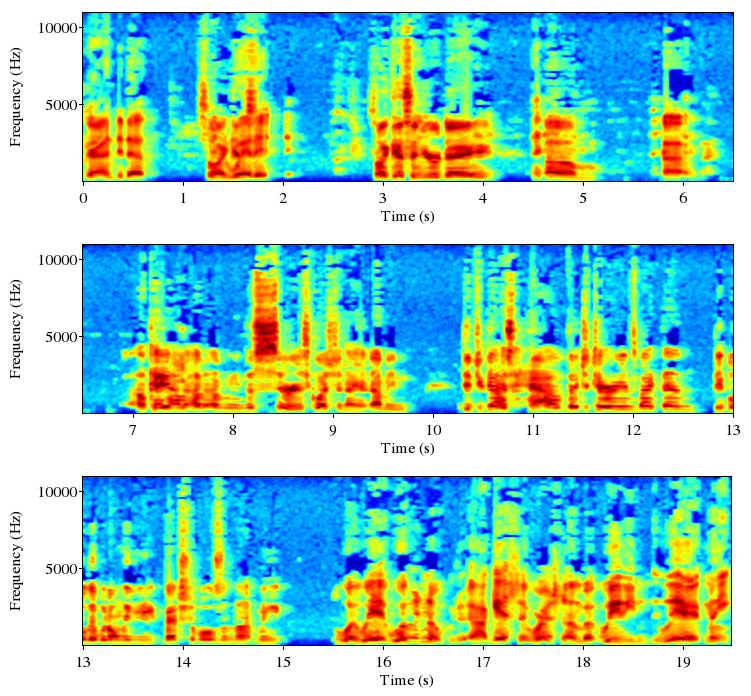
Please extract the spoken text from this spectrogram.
grind it up So I guess wet it. So I guess in your day, um, uh, okay. I, I, I mean, this is a serious question. I, I mean, did you guys have vegetarians back then? People that would only eat vegetables and not meat? Well, we, we, no, I guess there were some, but we we ate meat.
